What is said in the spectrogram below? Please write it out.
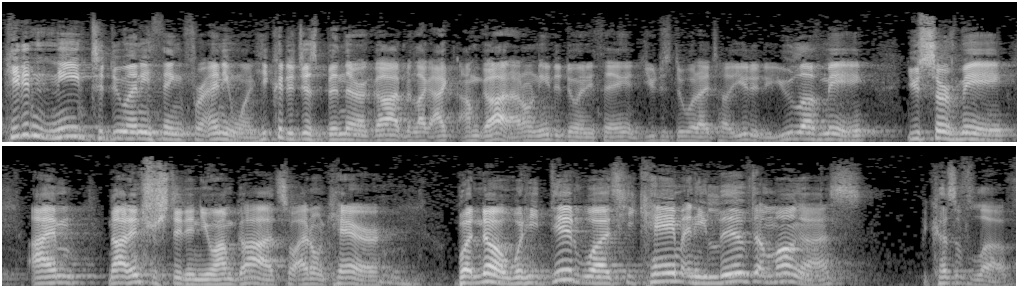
He didn't need to do anything for anyone. He could have just been there, and God, been like, I, am God. I don't need to do anything. You just do what I tell you to do. You love me. You serve me. I'm not interested in you. I'm God, so I don't care. But no, what He did was He came and He lived among us because of love,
